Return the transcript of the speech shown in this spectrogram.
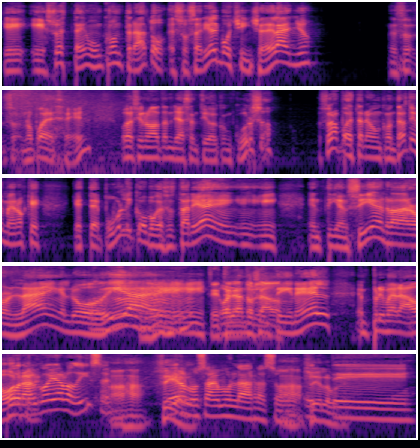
que eso está en un contrato? Eso sería el bochinche del año. Eso, eso no puede ser, porque si no, no tendría sentido el concurso. Eso no puede estar en un contrato y menos que, que esté público, porque eso estaría en, en, en- en TMC, en Radar Online, en El Nuevo Día, ujú. en, Sí, estaría Orlando en todos lados. Sentinel, en Primera Hora. Por algo ella lo dice. Ajá, pero no sabemos la razón. Ajá, este,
